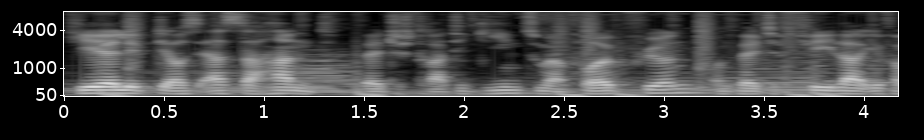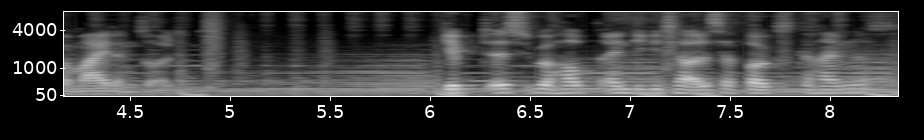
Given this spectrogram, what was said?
Hier erlebt ihr aus erster Hand, welche Strategien zum Erfolg führen und welche Fehler ihr vermeiden solltet. Gibt es überhaupt ein digitales Erfolgsgeheimnis?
